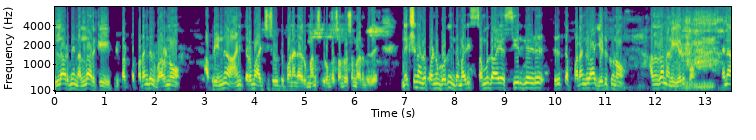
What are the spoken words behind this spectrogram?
எல்லாருமே நல்லா இருக்கு. இப்படிப்பட்ட படங்கள் வரணும் அப்படின்னு ஆணித்தரமா அடிச்சு சொல்லிட்டு போனாங்க. அது மனசுக்கு ரொம்ப சந்தோஷமா இருந்தது. நெக்ஸ்ட் நாங்க பண்ணும்போது இந்த மாதிரி சமுதாய சீர்கேடு திருத்த படங்களா எடுக்கணும். அதுதான் நாங்க எடுப்போம் ஏன்னா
